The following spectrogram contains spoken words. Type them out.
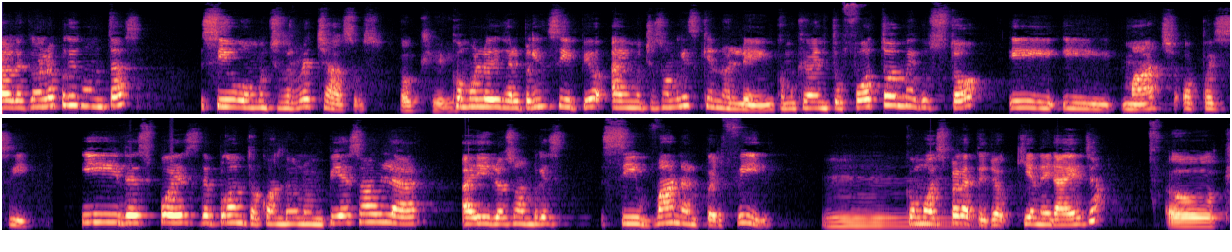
ahora que me lo preguntas, sí hubo muchos rechazos. Ok. Como lo dije al principio, hay muchos hombres que no leen, como que ven tu foto, me gustó y, y match, o pues sí. Y después, de pronto, cuando uno empieza a hablar, ahí los hombres sí van al perfil. Mm, Como, espérate, yo, ¿quién era ella? Ok.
